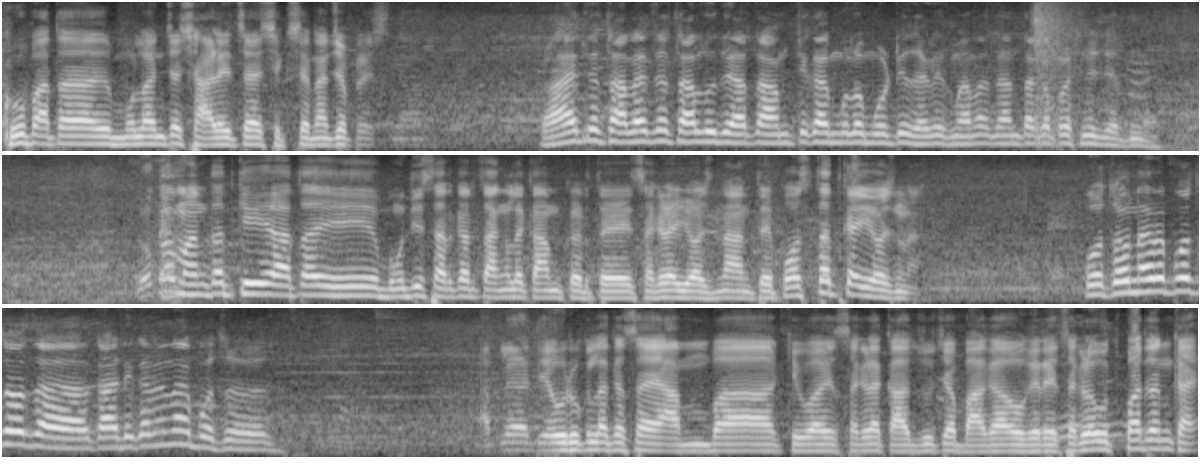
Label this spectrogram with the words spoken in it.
खूप आता मुलांच्या शाळेच्या शिक्षणाचे प्रश्न. काय ते चालायचं चालू दे. आता आमची काय मुलं मोठी झालीत मला त्यांचा काय प्रश्नच येत नाही. लोक म्हणतात की आता हे मोदी सरकार चांगलं काम करतंय सगळ्या योजना आणतंय. पोचतात काही योजना? पोचवणारे पोचवतात काय ठिकाणी नाही पोचवत आपल्या देवरुखला कसं आहे आंबा किंवा सगळ्या काजूच्या बागा वगैरे सगळं उत्पादन काय?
